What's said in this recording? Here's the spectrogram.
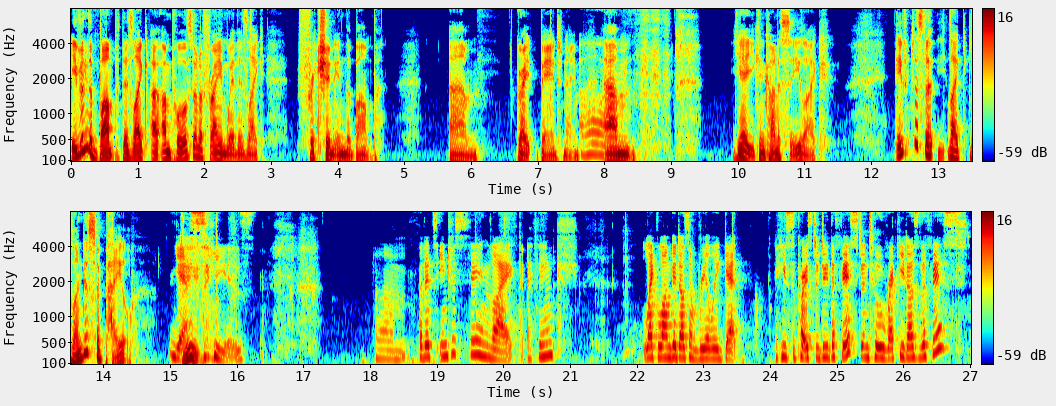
Even the bump, there's like I- I'm paused on a frame where there's like friction in the bump. Um, great band name. Oh. Um, yeah, you can kind of see like even just the like Lunga's so pale. Yes, he is. Um, but it's interesting. Like I think, like Lunga doesn't really get. He's supposed to do the fist until Reki does the fist.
